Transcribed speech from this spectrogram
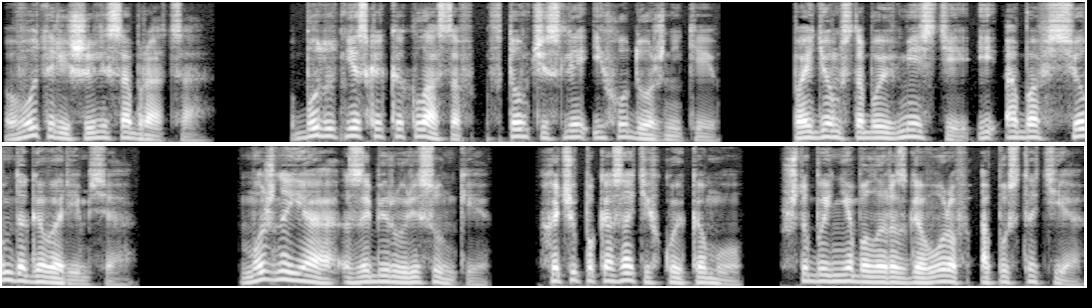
Вот и решили собраться. Будут несколько классов, в том числе и художники. Пойдем с тобой вместе и обо всем договоримся. Можно я заберу рисунки? Хочу показать их кое-кому, чтобы не было разговоров о пустоте.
